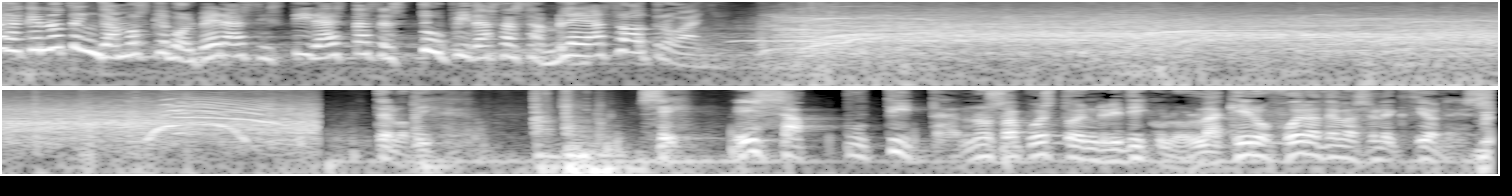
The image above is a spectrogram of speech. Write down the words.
para que no tengamos que volver a asistir a estas estúpidas asambleas otro año. Te lo dije. Sí, esa putita nos ha puesto en ridículo. La quiero fuera de las elecciones.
